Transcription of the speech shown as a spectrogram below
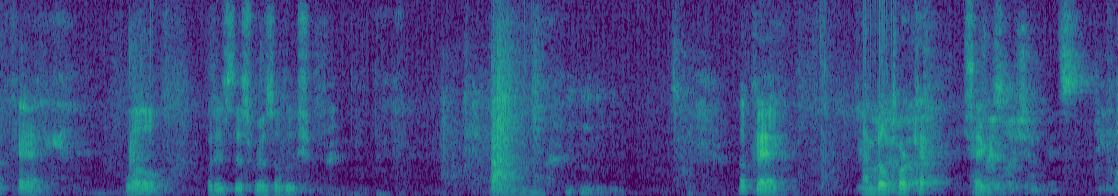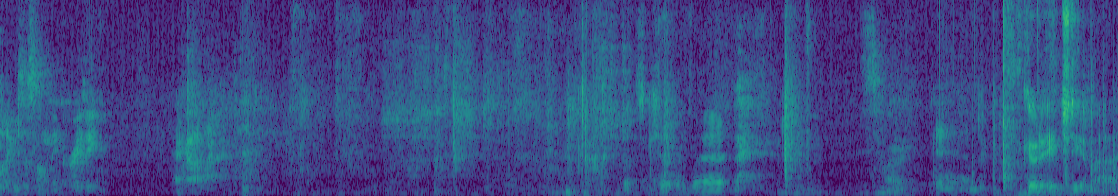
Okay, whoa, what is this resolution? Um, Okay, I'm Bill resolution, it's defaulting to something crazy. Hang on. Let's kill that. Smart. And Go to HDMI.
